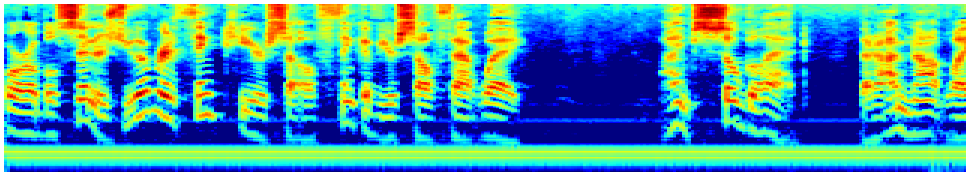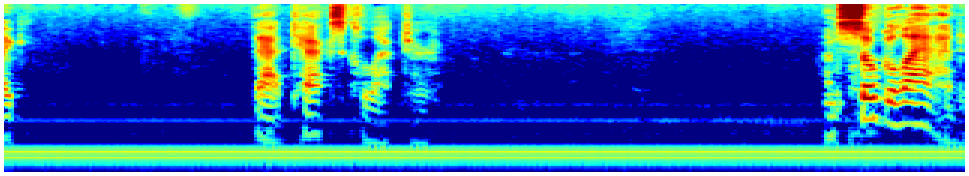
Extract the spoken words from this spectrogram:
horrible sinners. Do you ever think to yourself, think of yourself that way? I'm so glad that I'm not like that tax collector. I'm so glad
